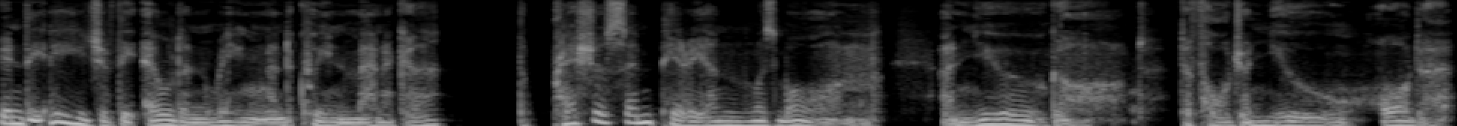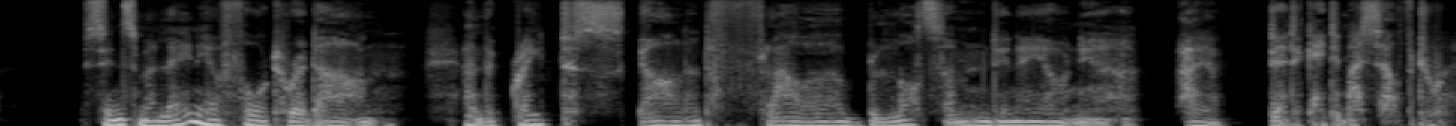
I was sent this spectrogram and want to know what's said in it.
In the age of the Elden Ring and Queen Marika, the precious Empyrean was born, a new god, to forge a new order. Since Malenia fought Radahn, and the great scarlet flower blossomed in Aeonia, I have dedicated myself to her,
